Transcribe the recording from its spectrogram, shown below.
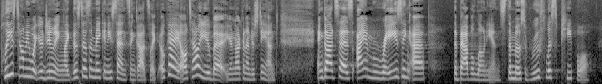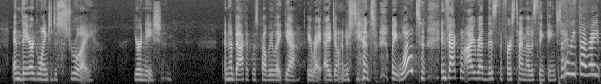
Please tell me what you're doing. Like, this doesn't make any sense. And God's like, Okay, I'll tell you, but you're not going to understand. And God says, I am raising up the Babylonians, the most ruthless people, and they are going to destroy your nation. And Habakkuk was probably like, Yeah, you're right. I don't understand. Wait, what? In fact, when I read this the first time, I was thinking, Did I read that right?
